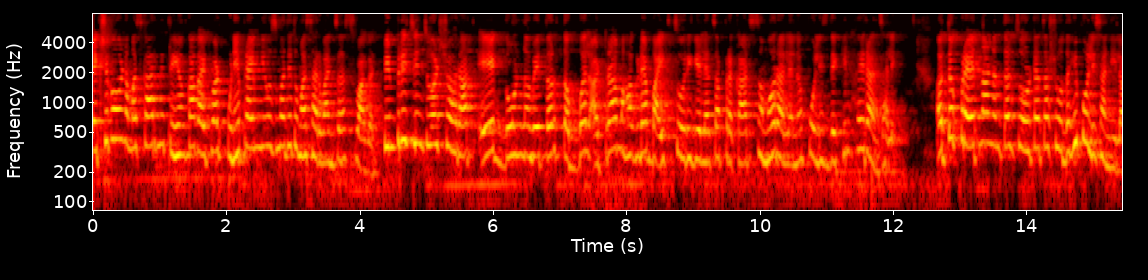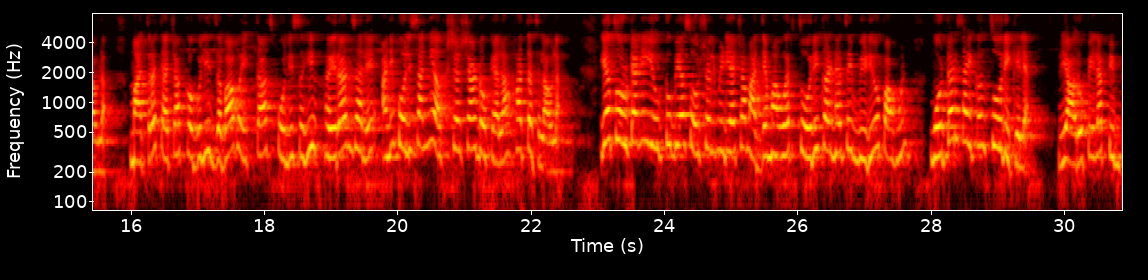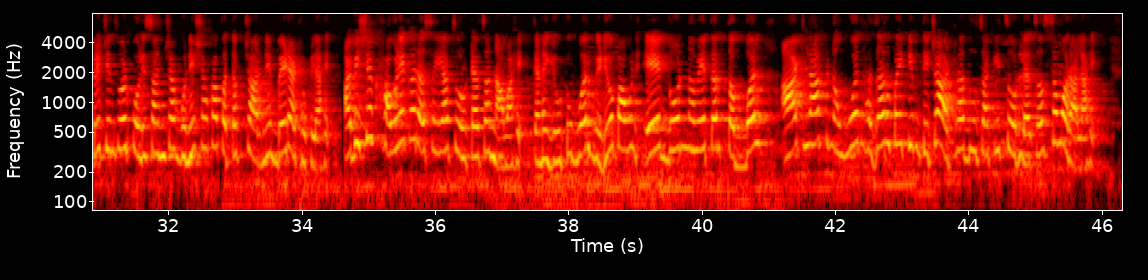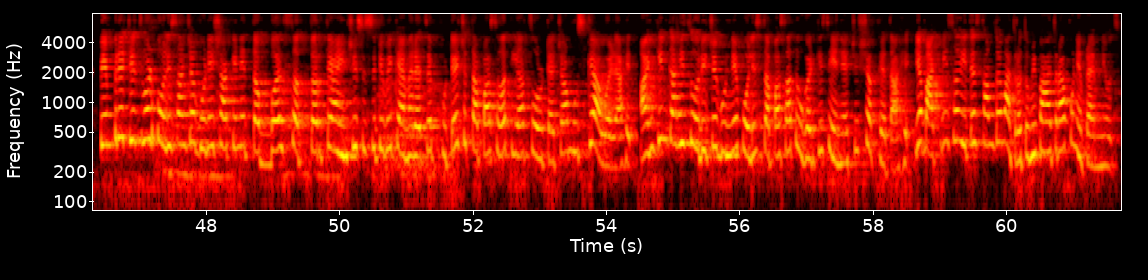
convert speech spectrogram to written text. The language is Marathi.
प्रेक्षक हो नमस्कार मी प्रियंका गायकवाड पुणे प्राईम न्यूजमध्ये तुम्हा सर्वांचं स्वागत. पिंपरी चिंचवड शहरात एक दोन नव्हे तर तब्बल अठरा महागड्या बाईक चोरी गेल्याचा प्रकार समोर आल्यानं पोलीस देखील हैराण झाले. अथक प्रयत्नानंतर चोरट्याचा शोधही पोलिसांनी लावला. मात्र त्याच्या कबुली जबाब ऐकताच पोलीसही हैराण झाले आणि पोलिसांनी अक्षरशः डोक्याला हातच लावला. या चोरट्याने यूट्यूब या सोशल मीडियाच्या माध्यमावर चोरी करण्याचे व्हिडिओ पाहून मोटरसायकल चोरी केल्या. या आरोपीला पिंपरी चिंचवड पोलिसांच्या गुन्हे शाखा पथक चारने बेड्या ठोकल्या आहेत. अभिषेक हावळेकर असं या चोरट्याचं नाव आहे. त्यानं यूट्यूबवर व्हिडिओ पाहून एक दोन नव्हे तर तब्बल आठ लाख नव्वद हजार रुपये किमतीच्या अठरा दुचाकी चोरल्याचं समोर आलं आहे. पिंपरी चिंचवड पोलिसांच्या गुन्हे शाखेने तब्बल सत्तर ते ऐंशी सीसीटीव्ही कॅमेऱ्याचे फुटेज तपासत या चोरट्याच्या मुसक्या आवळल्या आहेत. आणखीन काही चोरीचे गुन्हे पोलीस तपासात उघडकीस येण्याची शक्यता आहे. या बातमीसह इथेच थांबतोय. मात्र तुम्ही पाहत राहा पुणे प्राईम न्यूज.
